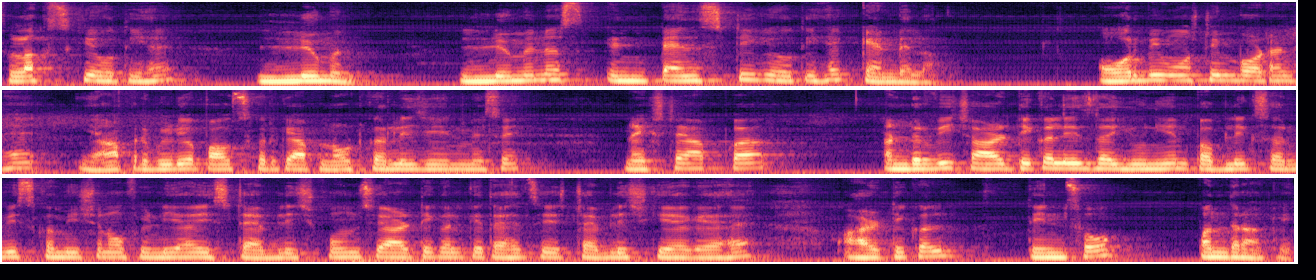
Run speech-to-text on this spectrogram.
फ्लक्स की होती है ल्यूमन ल्यूमिनस इंटेंसिटी की होती है कैंडेला और भी मोस्ट इंपॉर्टेंट है, यहाँ पर वीडियो पॉज करके आप नोट कर लीजिए इनमें से. नेक्स्ट है आपका under which article is the Union Public Service Commission of India establish कौन से आर्टिकल के तहत से इस्टेब्लिश किया गया है? आर्टिकल 315 के.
